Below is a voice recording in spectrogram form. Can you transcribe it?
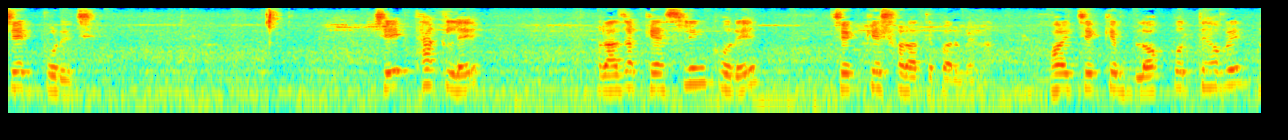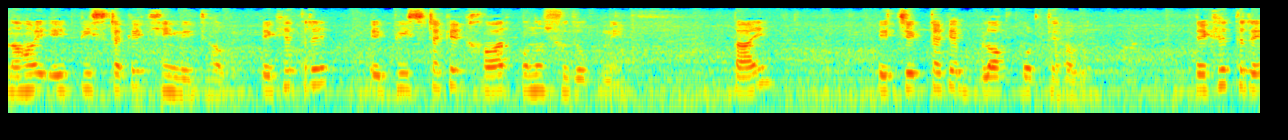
চেক পড়েছে চেক থাকলে রাজা ক্যাসলিং করে চেককে সরাতে পারবে না। হয় চেককে ব্লক করতে হবে, না হয় এই পিসটাকে খেয়ে নিতে হবে। এক্ষেত্রে এই পিসটাকে খাওয়ার কোনো সুযোগ নেই। তাই এই চেকটাকে ব্লক করতে হবে। এক্ষেত্রে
